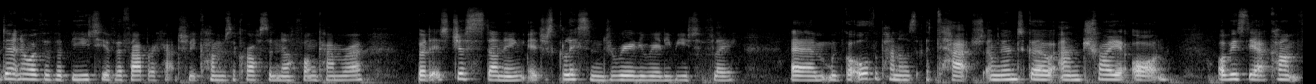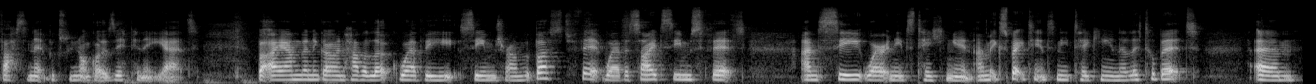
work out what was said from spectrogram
I don't know whether the beauty of the fabric actually comes across enough on camera, but it's just stunning. It just glistens really, really beautifully. Um, we've got all the panels attached. I'm going to go and try it on. Obviously I can't fasten it because we've not got a zip in it yet. But I am going to go and have a look where the seams around the bust fit, where the side seams fit, and see where it needs taking in. I'm expecting it to need taking in a little bit. Um,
